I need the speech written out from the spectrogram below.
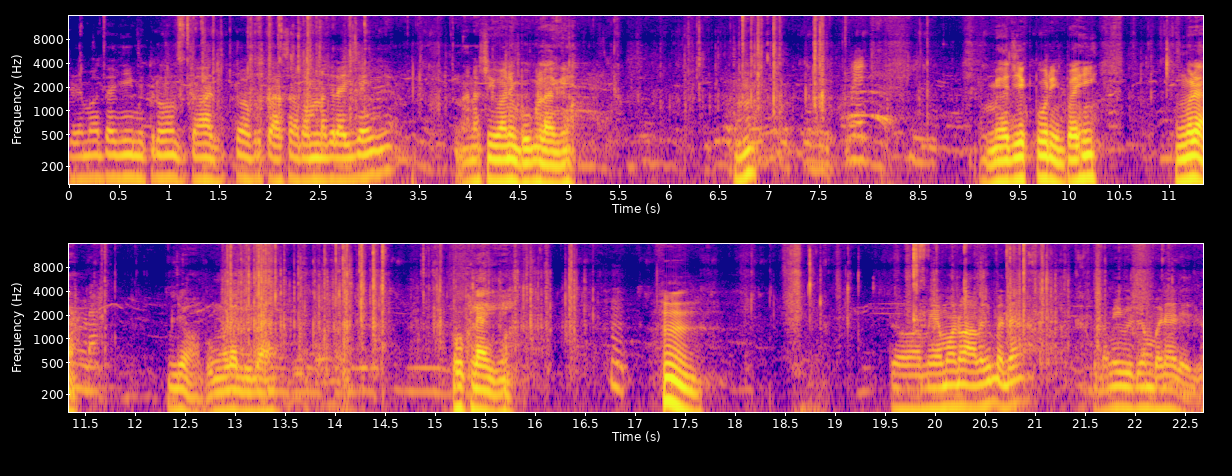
જય માતાજી, મિત્રો. આજ તો આપણે કાસા રામનગર આવી જઈએ અને શિવાની ભૂખ લાગી? મેજિક પૂરી, પછી ભૂંગળા. જો, ભૂંગળા લીધા. ભૂખ લાગી. હમ. તો મહેમાનો આવે બધા. તમે વીડિયો બનાવી દેજો.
